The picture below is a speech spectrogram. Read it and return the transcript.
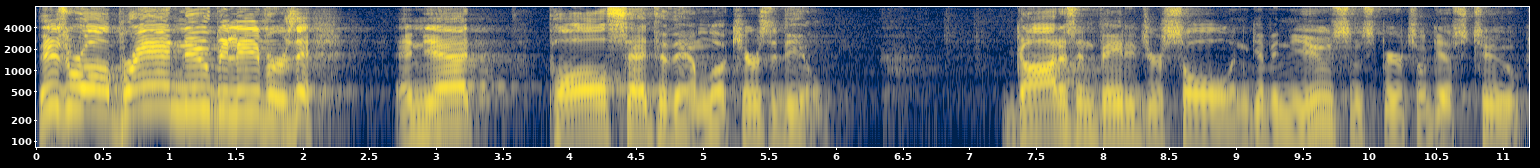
These were all brand new believers. And yet, Paul said to them, Look, here's the deal. God has invaded your soul and given you some spiritual gifts too.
